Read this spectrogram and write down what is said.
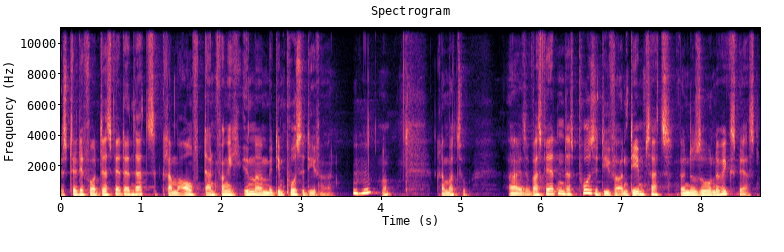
stell dir vor, das wäre dein Satz, Klammer auf, dann fange ich immer mit dem Positiven an. Ne? Klammer zu. Also, was wäre denn das Positive an dem Satz, wenn du so unterwegs wärst?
